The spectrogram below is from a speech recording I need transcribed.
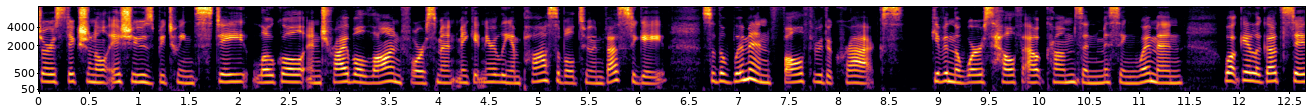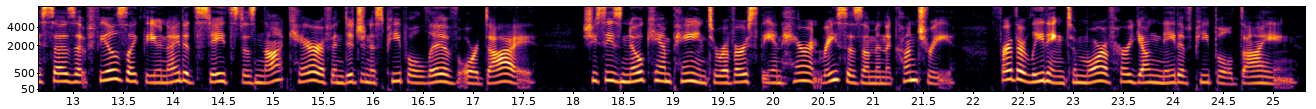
Jurisdictional issues between state, local, and tribal law enforcement make it nearly impossible to investigate, so the women fall through the cracks. Given the worse health outcomes and missing women, what Wakerakatste says it feels like the United States does not care if Indigenous people live or die. She sees no campaign to reverse the inherent racism in the country, further leading to more of her young Native people dying.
